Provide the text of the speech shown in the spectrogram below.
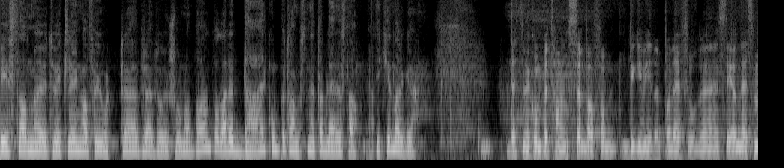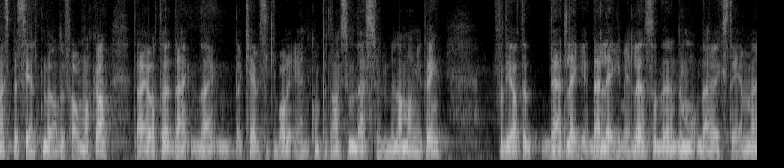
bistand med utvikling og få gjort uh, prøveproduksjon bl.a. Og da er det der kompetansen etableres, da, ja. ikke i Norge. Dette med kompetanse, bare for å bygge videre på det Frode sier, det som er spesielt med radiofarmaka, det er jo at det, det, det, kreves ikke bare én kompetanse, men det er summen av mange ting. Fordi at det, det er et lege, det er legemidler, så det, det, er jo ekstreme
